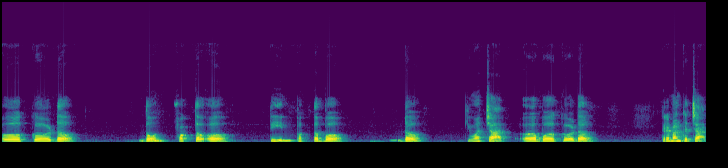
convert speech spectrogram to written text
अ क ड. दोन फक्त अ. तीन फक्त ब. ड. किंवा चार अ ब क ड. क्रमांक चार.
